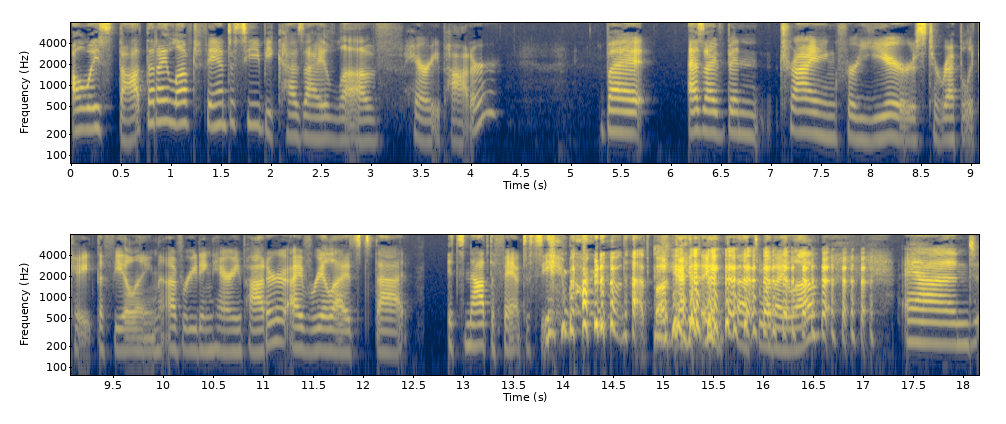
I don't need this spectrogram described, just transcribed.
always thought that I loved fantasy because I love Harry Potter. But as I've been trying for years to replicate the feeling of reading Harry Potter, I've realized that it's not the fantasy part of that book. I think that's what I love. And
